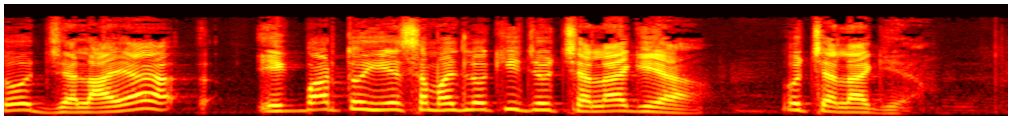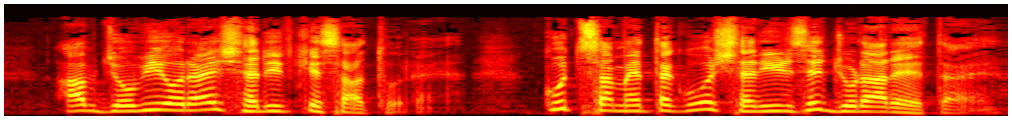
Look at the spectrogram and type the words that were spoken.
तो जलाया एक बार तो ये समझ लो कि जो चला गया वो चला गया। अब जो भी हो रहा है, शरीर के साथ हो रहा है। कुछ समय तक वो शरीर से जुड़ा रहता है।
